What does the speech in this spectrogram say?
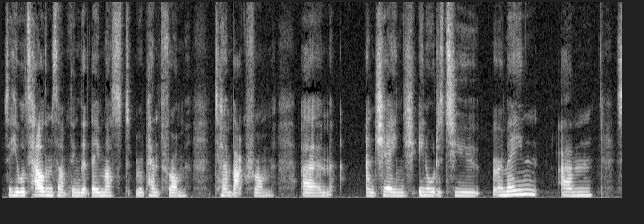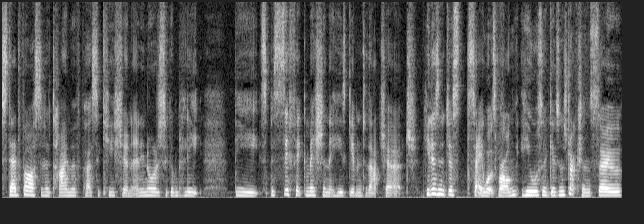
So he will tell them something that they must repent from, turn back from, um, and change in order to remain um, steadfast in a time of persecution and in order to complete the specific mission that he's given to that church. He doesn't just say what's wrong, he also gives instructions. So,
